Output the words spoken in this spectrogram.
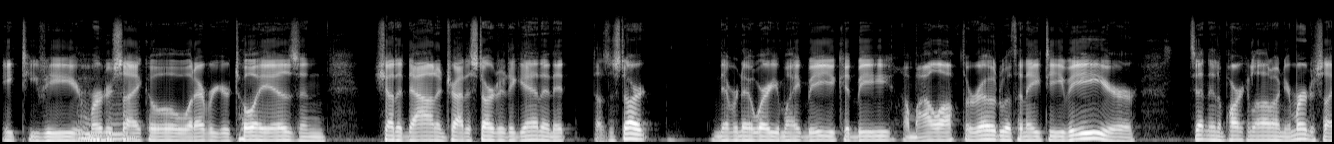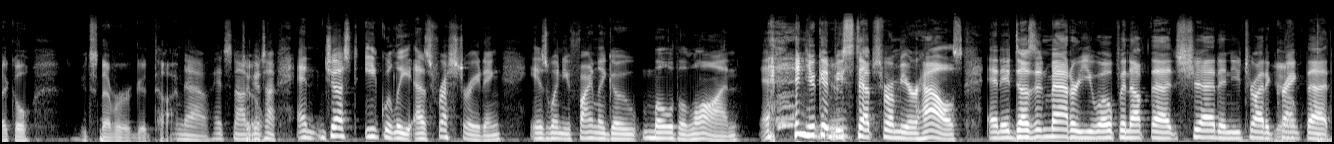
ATV or motorcycle, whatever your toy is, and shut it down and try to start it again, and it doesn't start. You never know where you might be. You could be a mile off the road with an ATV or sitting in a parking lot on your motorcycle. It's never a good time. No, it's not a good time. And just equally as frustrating is when you finally go mow the lawn and you could be steps from your house and it doesn't matter. You open up that shed and you try to crank that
